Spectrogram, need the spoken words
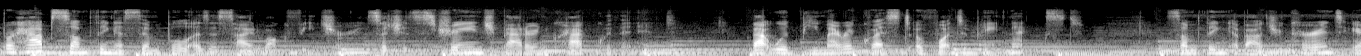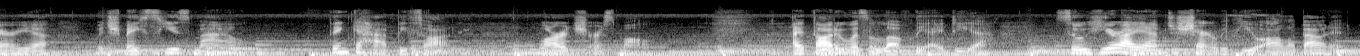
Perhaps something as simple as a sidewalk feature, such as a strange pattern crack within it. That would be my request of what to paint next. Something about your current area which makes you smile. Think a happy thought, large or small. I thought it was a lovely idea, so here I am to share with you all about it.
